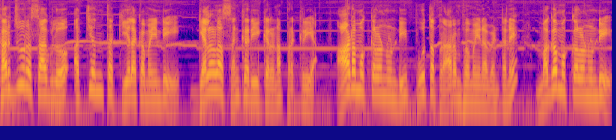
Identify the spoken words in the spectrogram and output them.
ఖర్జూర సాగులో అత్యంత కీలకమైంది గెలల సంకరీకరణ ప్రక్రియ. ఆడమొక్కల నుండి పూత ప్రారంభమైన వెంటనే మగ మొక్కల నుండి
